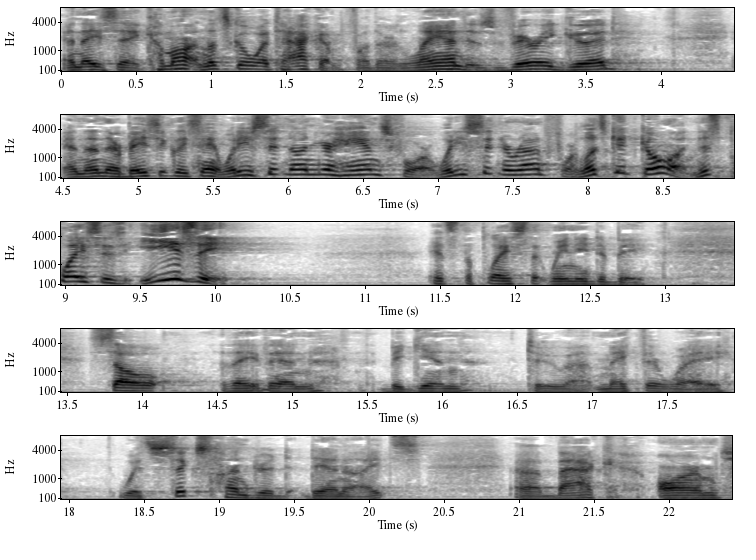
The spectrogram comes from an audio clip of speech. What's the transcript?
and they say, come on, let's go attack them for their land is very good. And then they're basically saying, what are you sitting on your hands for? What are you sitting around for? Let's get going. This place is easy. It's the place that we need to be. So they then begin to uh, make their way with 600 Danites uh, back armed,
